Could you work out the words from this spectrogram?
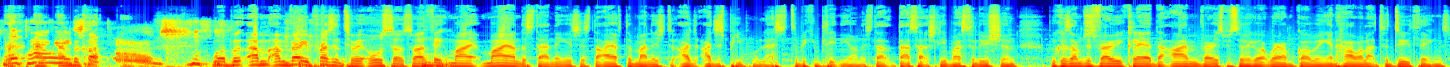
the purge, and, and because, the purge. well, but I'm, I'm very present to it also. So I think my my understanding is just that I have to manage to. I, I just people less, to be completely honest. That that's actually my solution because I'm just very clear that I'm very specific about where I'm going and how I like to do things.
